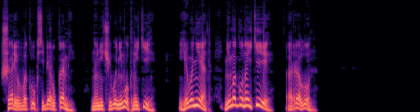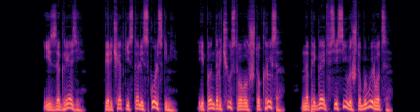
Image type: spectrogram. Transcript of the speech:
шарил вокруг себя руками, но ничего не мог найти. «Его нет! Не могу найти!» — орал он. Из-за грязи перчатки стали скользкими, и Пендер чувствовал, что крыса напрягает все силы, чтобы вырваться,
